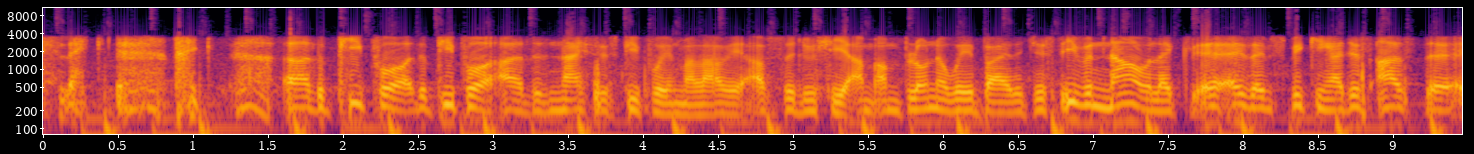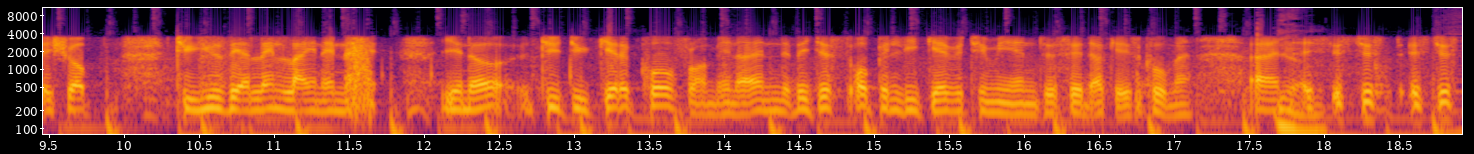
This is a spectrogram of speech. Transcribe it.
like, like uh, the people, the people are the nicest people in Malawi. Absolutely, I'm I'm blown away by the just even now. Like as I'm speaking, I just asked a shop to use their landline and you know to to get a call from you know, and they just openly gave it to me and just said, okay, it's cool, man. And yeah. it's, it's just it's just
